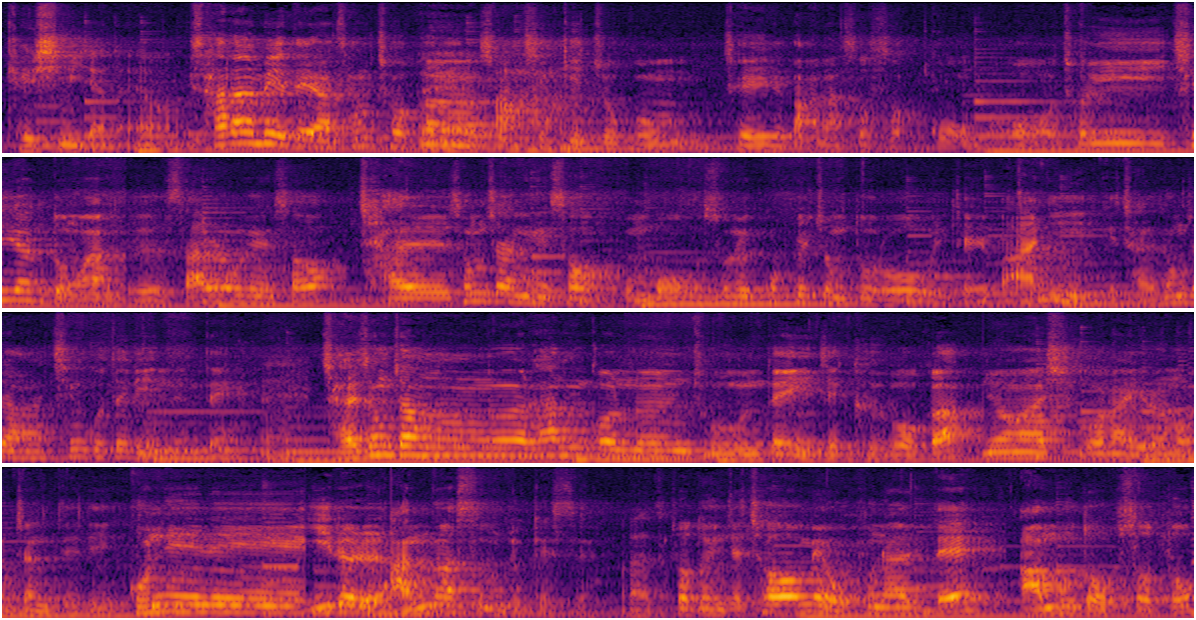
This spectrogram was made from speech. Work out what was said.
결심이잖아요. 사람에 대한 상처가 네. 솔직히 조금 제일 많았었었고 어, 저희 7년 동안 그 살롱에서 잘 성장해서 뭐 손에 꼽힐 정도로 이제 많이 이렇게 잘 성장한 친구들이 있는데 네. 잘 성장을 하는 거는 좋은데 이제 그거가 운영하시거나 이런 원장들이 본인의 일을 안 놨으면 좋겠어요. 맞아. 저도 이제 처음에 오픈할 때 아무도 없어도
